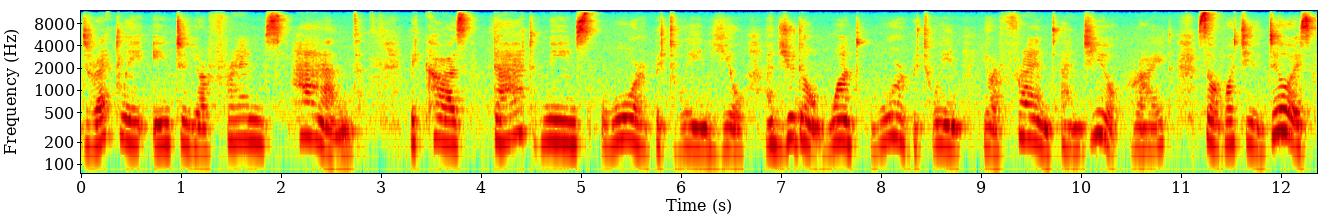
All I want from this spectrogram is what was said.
directly into your friend's hand because that means war between you and you don't want war between your friend and you, right? So what you do is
